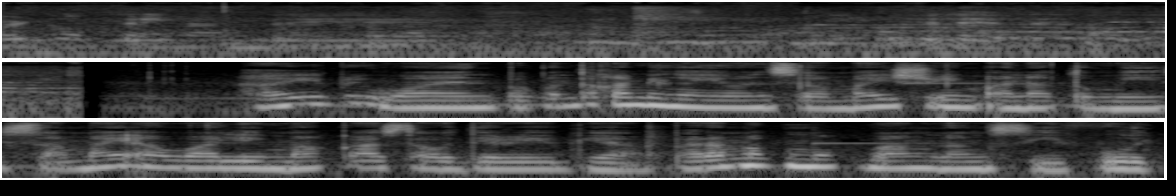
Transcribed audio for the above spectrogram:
Worth of 311. Hi everyone! Papunta kami ngayon sa My Shrimp Anatomy sa May Awali, Makkah, Saudi Arabia para magmukbang ng seafood.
